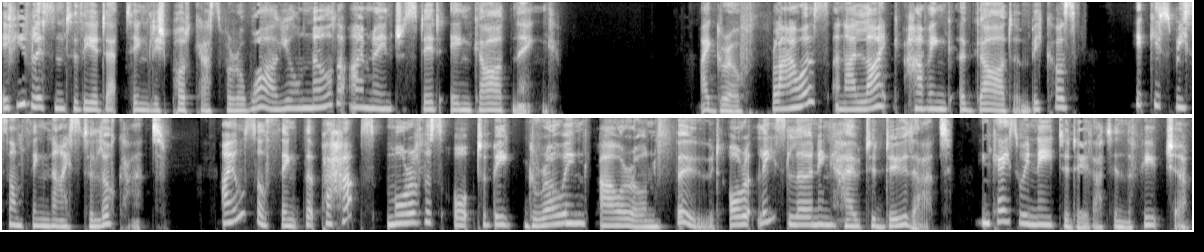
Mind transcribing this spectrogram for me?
If you've listened to the Adept English podcast for a while, you'll know that I'm interested in gardening. I grow flowers and I like having a garden because it gives me something nice to look at. I also think that perhaps more of us ought to be growing our own food or at least learning how to do that in case we need to do that in the future.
